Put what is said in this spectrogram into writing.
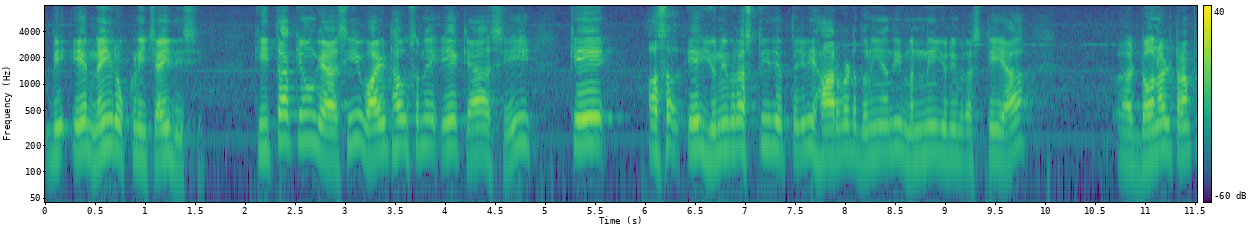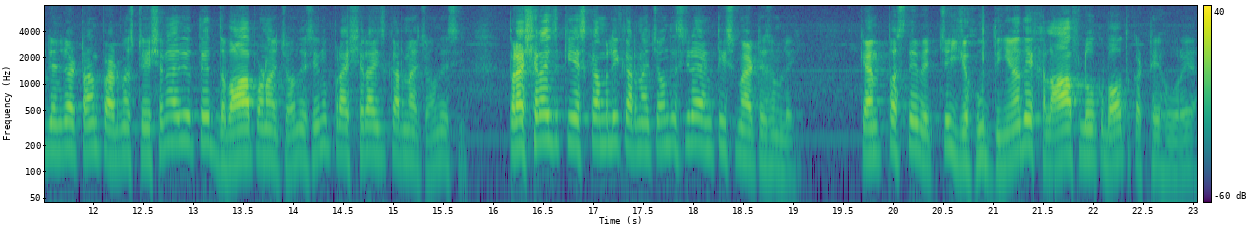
ਵੀ ਇਹ ਨਹੀਂ ਰੋਕਣੀ ਚਾਹੀਦੀ ਸੀ। ਕੀਤਾ ਕਿਉਂ ਗਿਆ ਸੀ? ਵਾਈਟ ਹਾਊਸ ਨੇ ਇਹ ਕਿਹਾ ਸੀ ਕਿ ਅਸਲ ਇਹ ਯੂਨੀਵਰਸਿਟੀ ਦੇ ਉੱਤੇ ਜਿਹੜੀ ਹਾਰਵਰਡ ਦੁਨੀਆ ਦੀ ਮੰਨੀ ਯੂਨੀਵਰਸਿਟੀ ਆ ਡੋਨਲਡ ਟਰੰਪ ਜਾਂ ਜਿਹੜਾ ਟਰੰਪ ਐਡਮਿਨਿਸਟ੍ਰੇਸ਼ਨ ਆ ਇਹਦੇ ਉੱਤੇ ਦਬਾਅ ਪਾਉਣਾ ਚਾਹੁੰਦੇ ਸੀ, ਇਹਨੂੰ ਪ੍ਰੈਸ਼ਰਾਈਜ਼ ਕਰਨਾ ਚਾਹੁੰਦੇ ਸੀ। ਪ੍ਰੈਸ਼ਰਾਈਜ਼ ਕੇਸ ਕੰਮ ਲਈ ਕਰਨਾ ਚਾਹੁੰਦੇ ਸੀ, ਜਿਹੜਾ ਐਂਟੀ ਸਮੈਟਿਜ਼ਮ ਲਈ? ਕੈਂਪਸ ਦੇ ਵਿੱਚ ਯਹੂਦੀਆਂ ਦੇ ਖਿਲਾਫ ਲੋਕ ਬਹੁਤ ਇਕੱਠੇ ਹੋ ਰਹੇ ਆ।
